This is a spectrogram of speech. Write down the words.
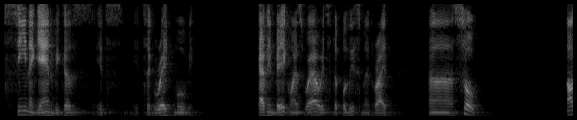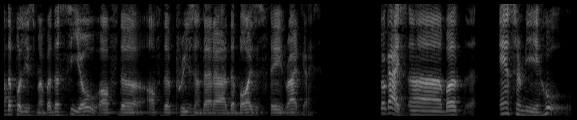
seen again because it's it's a great movie. Kevin Bacon as well. It's the policeman, right? Uh, so not the policeman, but the CEO of the of the prison that uh, the boys stayed, right, guys? So, guys, uh, but answer me who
